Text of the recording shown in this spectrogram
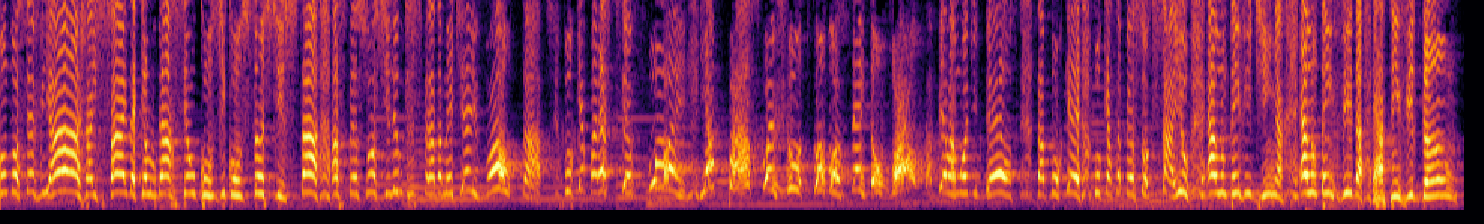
Quando você viaja e sai daquele lugar seu de constante de estar, as pessoas te ligam desesperadamente, ei, volta, porque parece que você foi e a paz foi junto com você, então volta, pelo amor de Deus. Sabe por quê? Porque essa pessoa que saiu, ela não tem vidinha, ela não tem vida, ela tem vidão.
